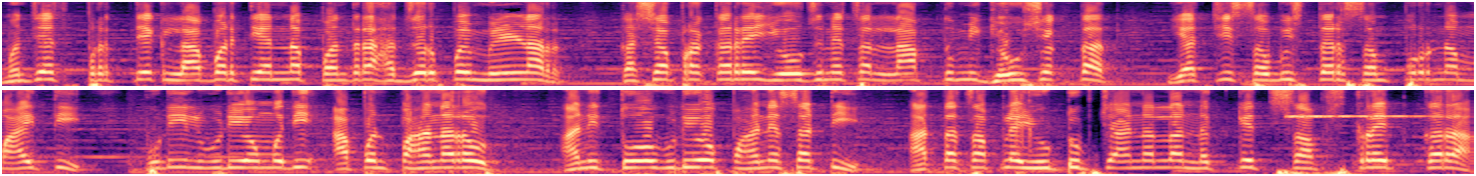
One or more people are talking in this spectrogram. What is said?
म्हणजेच प्रत्येक लाभार्थ्यांना पंधरा हजार रुपये मिळणार. कशा प्रकारे योजनेचा लाभ तुम्ही घेऊ शकतात याची सविस्तर संपूर्ण माहिती पुढील व्हिडिओमध्ये आपण पाहणार आहोत. आणि तो व्हिडिओ पाहण्यासाठी आताच आपल्या यूट्यूब चॅनलला नक्कीच सबस्क्राईब करा.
